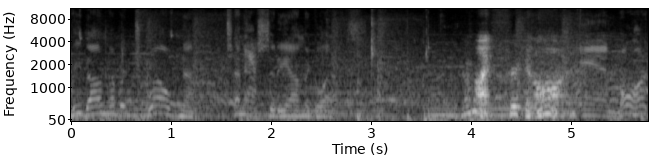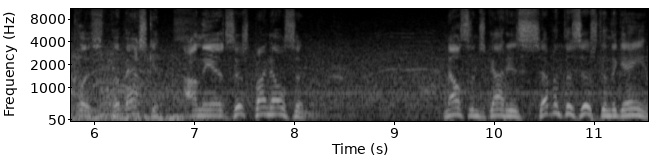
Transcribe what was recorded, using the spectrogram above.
rebound number 12 now. Tenacity on the glass. What am I freaking on? And Mo Harkless, the basket, on the assist by Nelson. Nelson's got his seventh assist in the game.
